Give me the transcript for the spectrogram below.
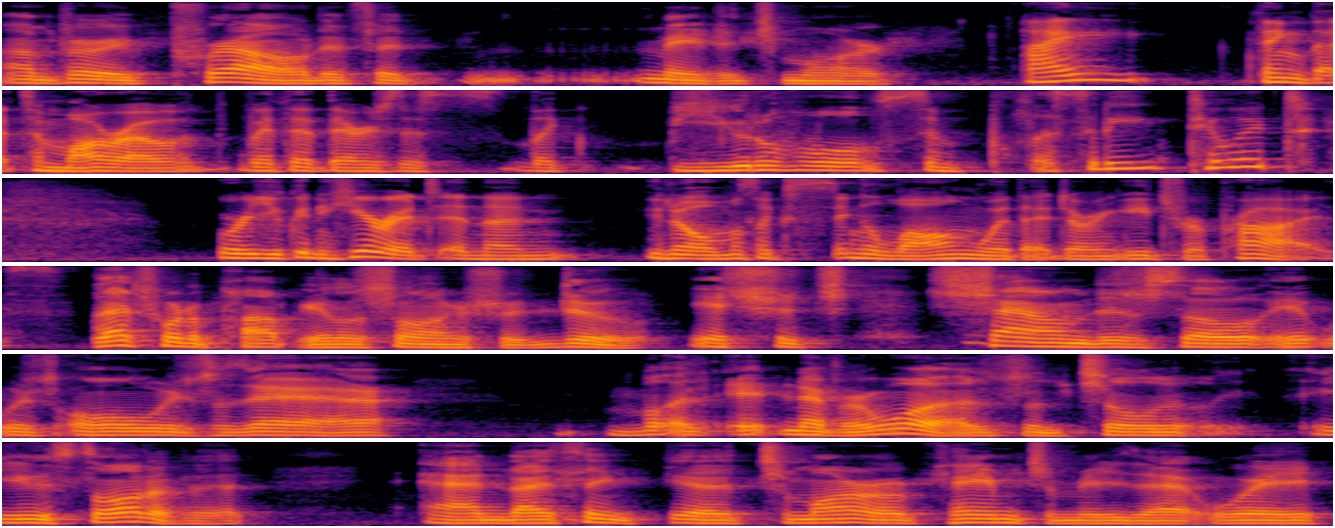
I'm very proud if it made its mark. I think that tomorrow, with it, there's this like beautiful simplicity to it, where you can hear it and then you know almost like sing along with it during each reprise. That's what a popular song should do. It should sound as though it was always there, but it never was until you thought of it. And I think uh, tomorrow came to me that way.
